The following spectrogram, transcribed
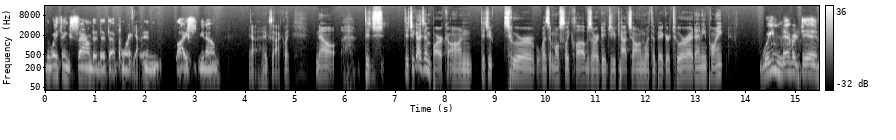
the way things sounded at that point yeah. in life, you know. Yeah, exactly. Now, did you, did you guys embark on? Did you tour? Was it mostly clubs, or did you catch on with a bigger tour at any point? we never did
